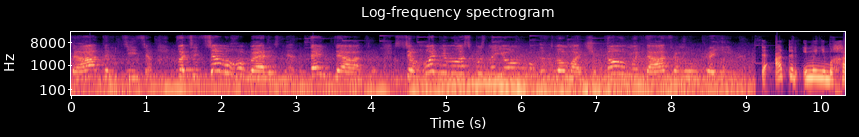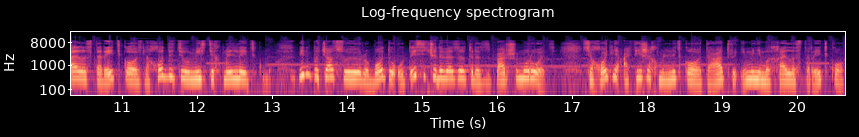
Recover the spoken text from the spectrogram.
театр дітям 27 березня, День театру. Сьогодні ми вас познайомимо з двома чудовими театрами України. Театр імені Михайла Старицького знаходиться у місті Хмельницькому. Він почав свою роботу у 1931 році. Сьогодні афіша Хмельницького театру імені Михайла Старицького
